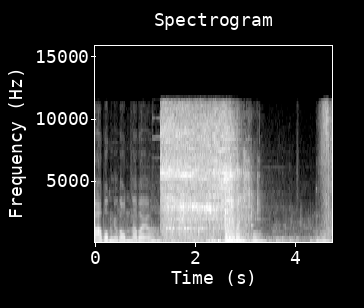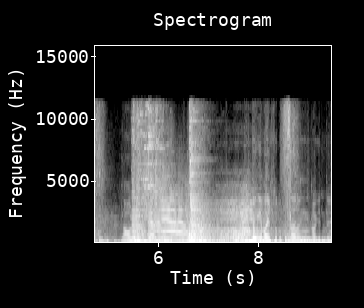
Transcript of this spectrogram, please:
마법류가 없나 봐요. 개만 있고 나오려면 한대 안 나오네. 뭐 불덩이만 있어도 끝나는 각인데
